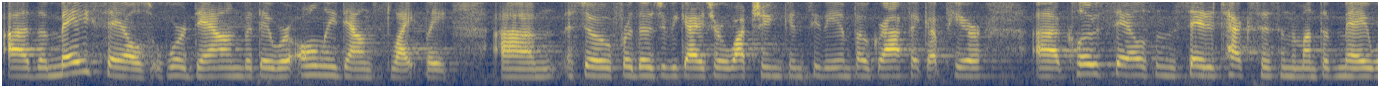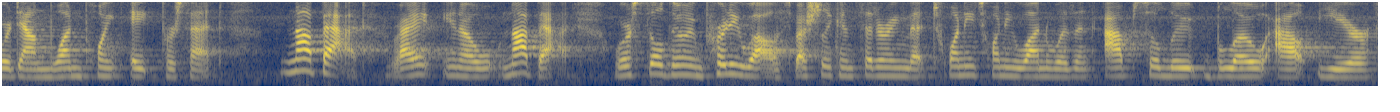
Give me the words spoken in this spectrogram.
Uh, the May sales were down, but they were only down slightly. Um, so for those of you guys who are watching, you can see the infographic up here. Uh, closed sales in the state of Texas in the month of May were down 1.8 percent not bad, right? You know, not bad. We're still doing pretty well, especially considering that 2021 was an absolute blowout year,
